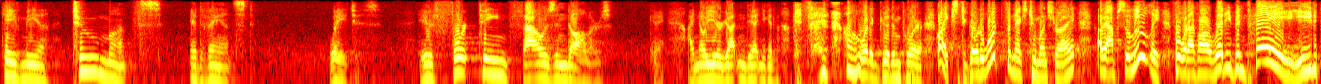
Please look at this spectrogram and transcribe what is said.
gave me a two months advanced wages. Here's $14,000 Okay. I know you're got in debt and you get, okay, oh, what a good employer. Likes to go to work for the next two months, right? Oh, absolutely. For what I've already been paid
